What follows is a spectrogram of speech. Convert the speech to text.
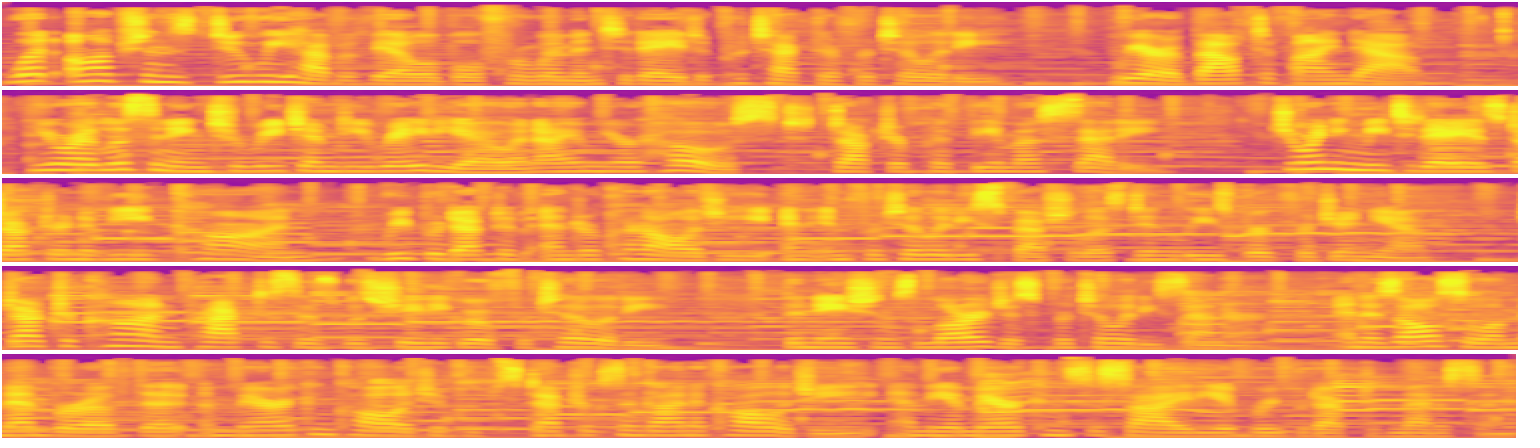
What options do we have available for women today to protect their fertility? We are about to find out. You are listening to ReachMD Radio, and I am your host, Dr. Prathima Sethi. Joining me today is Dr. Naveed Khan, reproductive endocrinology and infertility specialist in Leesburg, Virginia. Dr. Khan practices with Shady Grove Fertility, the nation's largest fertility center, and is also a member of the American College of Obstetrics and Gynecology and the American Society of Reproductive Medicine.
